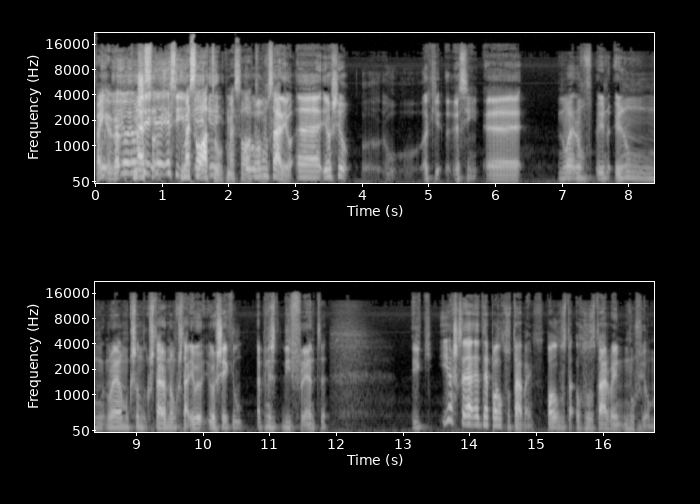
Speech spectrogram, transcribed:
Bem, agora eu- eu começa, achei- é assim, começa eu- lá eu- tu. Começa lá Eu vou tu. começar eu. Ah, eu achei. Aqui, assim. ah, não, é, não, eu não, não é uma questão de gostar ou não gostar. Eu, eu achei aquilo apenas diferente. E, e acho que até pode resultar bem. Pode resultar, resultar bem no filme.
